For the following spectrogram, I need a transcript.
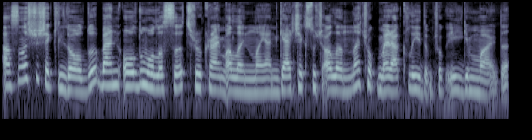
Aslında şu şekilde oldu. Ben oldum olası true crime alanına yani gerçek suç alanına çok meraklıydım. Çok ilgim vardı.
